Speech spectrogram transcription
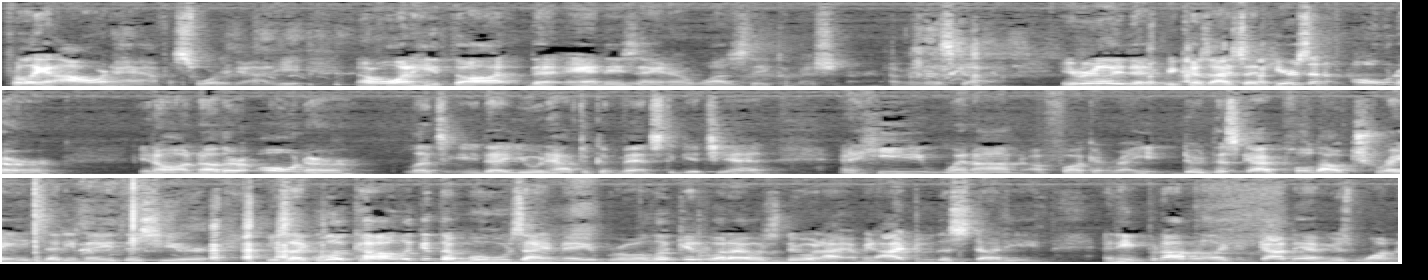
For like an hour and a half, I swear to God, he number one, he thought that Andy Zahner was the commissioner. I mean, this guy, he really did because I said, "Here's an owner, you know, another owner. Let's that you would have to convince to get you in." And he went on a fucking rant. He, dude, this guy pulled out trades that he made this year. He's like, look how, look at the moves I made, bro. Look at what I was doing. I, I mean, I do the studying. And he put on like, goddamn, he was one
